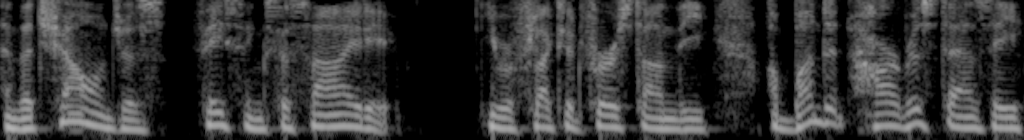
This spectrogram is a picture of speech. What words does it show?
and the challenges facing society. He reflected first on the abundant harvest as a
